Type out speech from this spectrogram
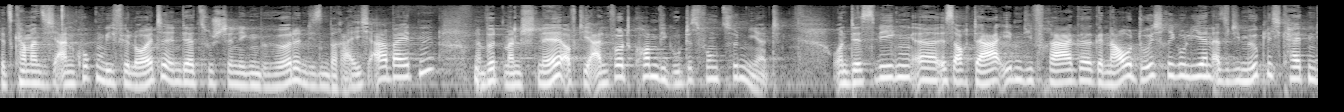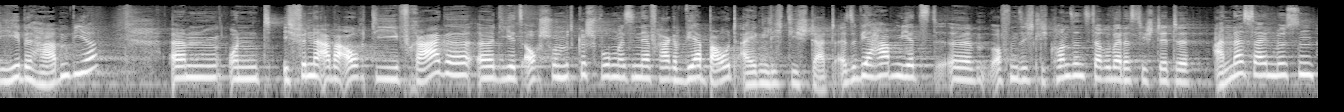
Jetzt kann man sich angucken, wie viele Leute in der zuständigen Behörde in diesem Bereich arbeiten. Dann wird man schnell auf die Antwort kommen, wie gut es funktioniert. Und deswegen äh, ist auch da eben die Frage genau durchregulieren. Also die Möglichkeiten, die Hebel haben wir. Ähm, und ich finde aber auch die Frage, äh, die jetzt auch schon mitgeschwungen ist, in der Frage, wer baut eigentlich die Stadt? Also wir haben jetzt äh, offensichtlich Konsens darüber, dass die Städte anders sein müssen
